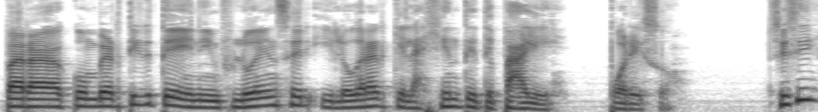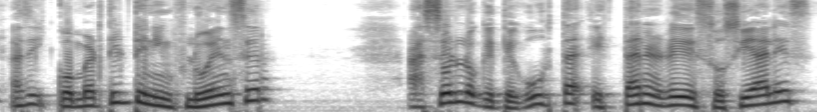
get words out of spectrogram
para convertirte en influencer y lograr que la gente te pague por eso. Sí, sí, así, convertirte en influencer hacer lo que te gusta, estar en redes sociales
